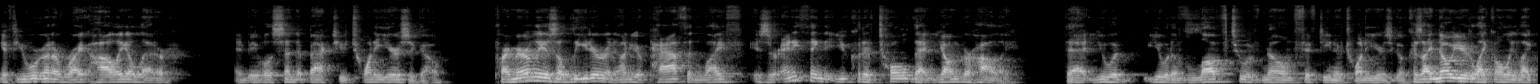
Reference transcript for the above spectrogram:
If you were going to write Holly a letter and be able to send it back to you 20 years ago, primarily as a leader and on your path in life, is there anything that you could have told that younger Holly that you would you would have loved to have known 15 or 20 years ago. Because i know you're like only like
